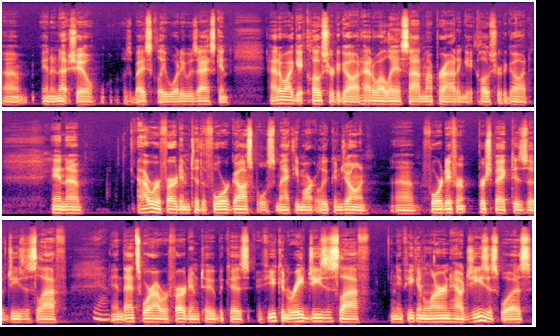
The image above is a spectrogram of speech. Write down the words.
um, in a nutshell? Was basically what he was asking. How do I get closer to God? How do I lay aside my pride and get closer to God? And uh, I referred him to the four Gospels Matthew, Mark, Luke, and John. Uh, four different perspectives of Jesus' life. Yeah. And that's where I referred him to because if you can read Jesus' life and if you can learn how Jesus was,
